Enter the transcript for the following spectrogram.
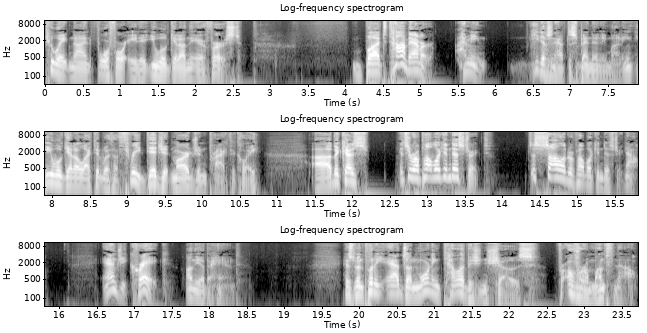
289 4488, you will get on the air first. But Tom Emmer, I mean, he doesn't have to spend any money. He will get elected with a three digit margin practically uh, because it's a Republican district. It's a solid Republican district. Now, Angie Craig, on the other hand, has been putting ads on morning television shows for over a month now.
